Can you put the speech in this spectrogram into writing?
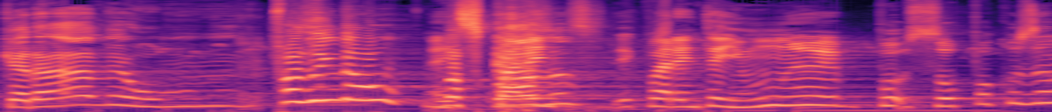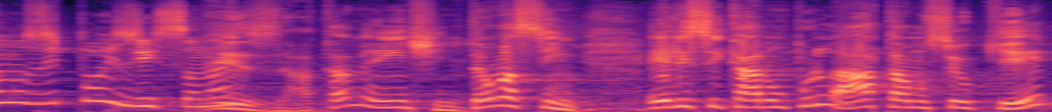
Que era, meu, fazendão, é, umas é, casas. E 41 é, sou poucos anos depois disso, né? Exatamente. Então, assim, eles ficaram por lá, tal, não sei o quê.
